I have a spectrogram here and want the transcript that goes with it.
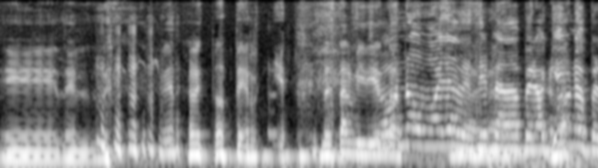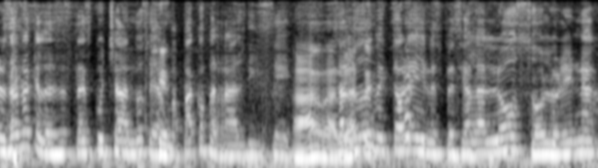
eh, del, no te de estar midiendo. Yo no voy a decir nada, pero aquí hay una persona que les está escuchando, se llama Paco Ferral, dice ah, saludos Victoria y en especial a Loso, Lorena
